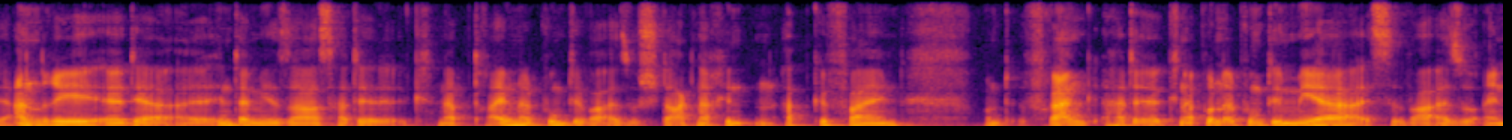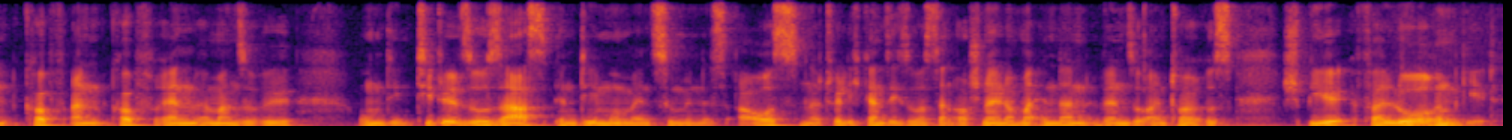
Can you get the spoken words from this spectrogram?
Der André, äh, der äh, hinter mir saß, hatte knapp 300 Punkte, war also stark nach hinten abgefallen. Und Frank hatte knapp 100 Punkte mehr, es war also ein Kopf-an-Kopf-Rennen, wenn man so will, um den Titel, so sah es in dem Moment zumindest aus. Natürlich kann sich sowas dann auch schnell noch mal ändern, wenn so ein teures Spiel verloren geht.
